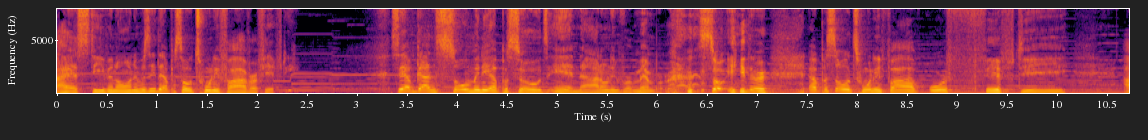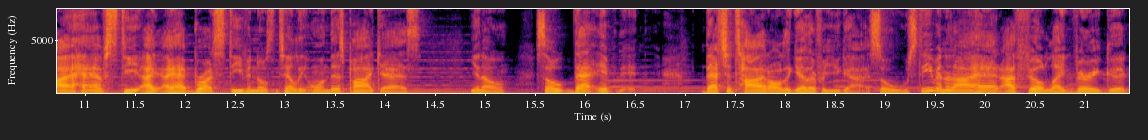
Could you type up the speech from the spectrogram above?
I had Steven on. It was either episode 25 or 50. See, I've gotten so many episodes in now, I don't even remember. so either episode 25 or 50, I have Steve. I, I had brought Steven Nocentelli on this podcast. You know, so that if that should tie it all together for you guys. So Steven and I had, I felt like very good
